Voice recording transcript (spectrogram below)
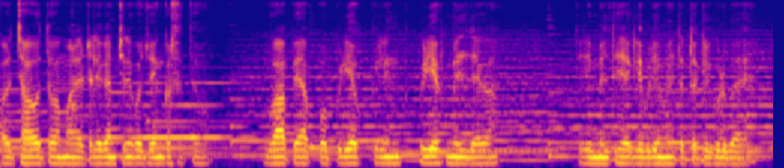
और चाहो तो हमारे टेलीग्राम चैनल को ज्वाइन कर सकते हो। वहाँ पे आपको पीडीएफ की लिंक पीडीएफ मिल जाएगा। चलिए मिलती है अगली वीडियो में, तब तक के लिए गुड बाय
